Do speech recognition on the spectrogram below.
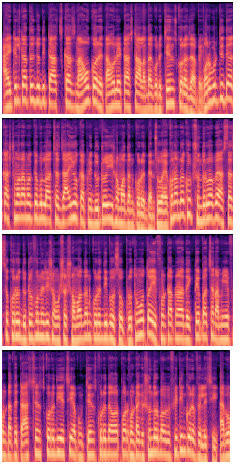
আইটেলটাতে যদি টাচ কাজ নাও করে, তাহলে টাচটা আলাদা করে চেঞ্জ করা যাবে। পরবর্তীতে কাস্টমার আমাকে বলল আচ্ছা যাই হোক, আপনি দুটোই সমাধান করে দেন। সো এখন আমরা খুব সুন্দরভাবে আস্তে আস্তে করে দুটো ফোনেরই সমস্যার সমাধান করে দিব। সো প্রথমত এই ফোনটা আপনারা দেখতে পাচ্ছেন, আমি এই ফোনটাতে টাচ চেঞ্জ করে দিয়েছি এবং চেঞ্জ করে দেওয়ার পর ফোনটাকে সুন্দরভাবে ফিটিং করে ফেলেছি এবং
